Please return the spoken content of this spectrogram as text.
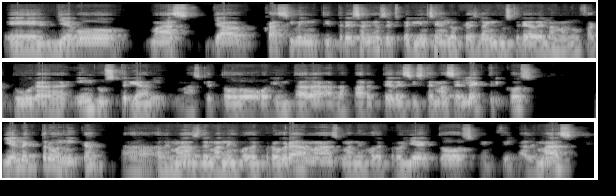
Eh, llevo más ya casi 23 años de experiencia en lo que es la industria de la manufactura industrial, más que todo orientada a la parte de sistemas eléctricos y electrónica, además de manejo de programas, manejo de proyectos, en fin. Además,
